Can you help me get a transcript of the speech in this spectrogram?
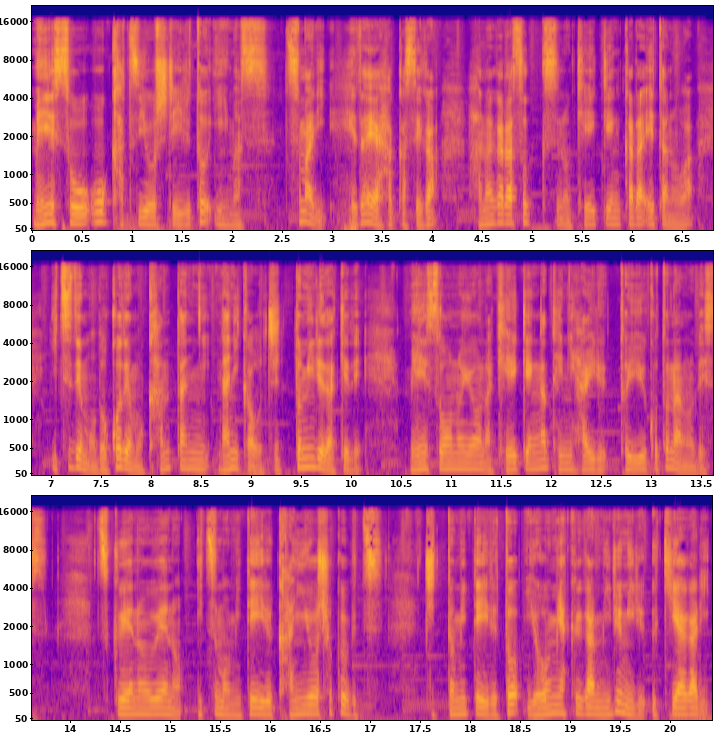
瞑想を活用していると言います。つまりヘダヤ博士が花柄ソックスの経験から得たのはいつでもどこでも簡単に何かをじっと見るだけで瞑想のような経験が手に入るということなのです。机の上のいつも見ている観葉植物じっと見ていると葉脈がみるみる浮き上がり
